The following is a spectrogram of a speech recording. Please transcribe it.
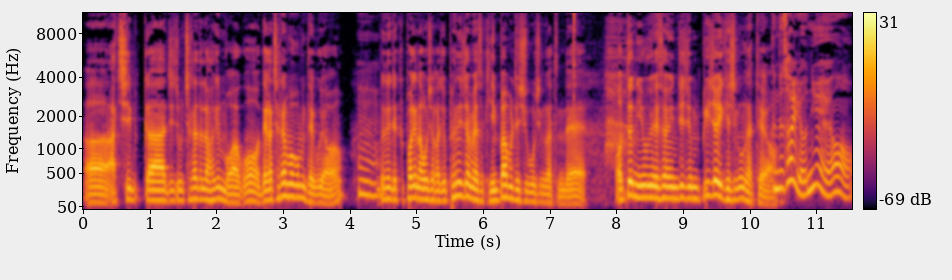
어, 아침까지 좀 차려달라고 하긴 뭐하고 내가 차려 먹으면 되고요. 음. 근데 이제 급하게 나오셔가지고 편의점에서 김밥을 드시고 오신 것 같은데 어떤 이유에서인지 좀 삐져이 계신 것 같아요. 근데 설 연휴예요.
